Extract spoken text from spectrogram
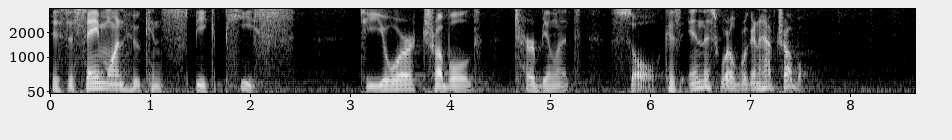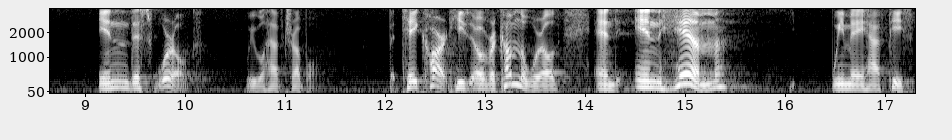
is the same one who can speak peace to your troubled, turbulent soul. Because in this world, we're going to have trouble in this world we will have trouble. But take heart, he's overcome the world, and in him we may have peace.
